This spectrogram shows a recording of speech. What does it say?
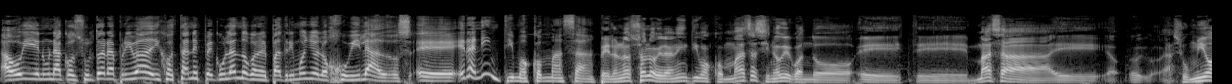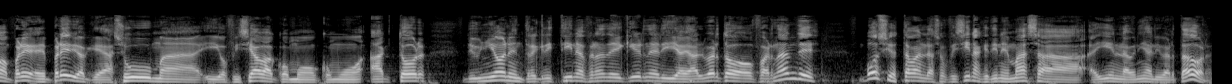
a hoy en una consultora privada dijo, están especulando con el patrimonio de los jubilados. Eh, eran íntimos con Massa. Pero no solo eran íntimos con Massa, sino que cuando eh, este, Massa eh, asumió, previo a que asuma y oficiaba como, como actor de unión entre Cristina Fernández de Kirchner y Alberto Fernández, Bocio estaba en las oficinas que tiene Massa ahí en la Avenida Libertador.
